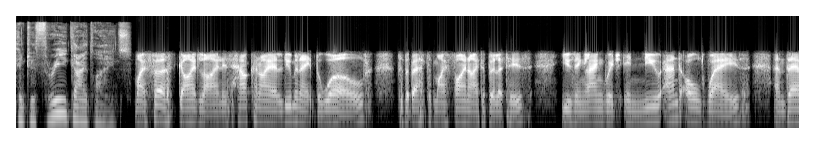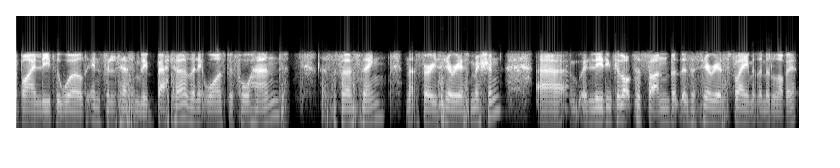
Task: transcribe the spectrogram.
into three guidelines. My first guideline is how can I illuminate the world to the best of my finite abilities, using language in new and old ways, and thereby leave the world infinitesimally better than it was beforehand. That's the first thing, and that's a very serious mission, uh, leading to lots of fun, but there's a serious flame at the middle of it.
